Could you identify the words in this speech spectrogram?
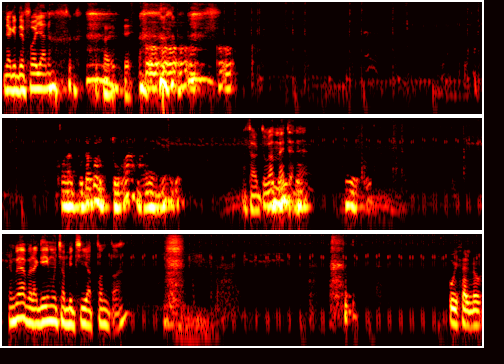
Ya que te folla, ¿no? Exactamente. Oh, oh, oh, oh. Joder, puta tortuga, madre mía. tío. Las tortugas meten, ¿eh? Sí, sí. Ten cuidado, pero aquí hay muchos bichillos tontos, ¿eh? Uy, el noob.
